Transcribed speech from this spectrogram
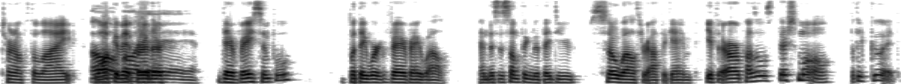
turn off the light walk a bit oh, further Yeah, yeah, yeah. they're very simple, but they work very, very well. And this is something that they do so well throughout the game. If there are puzzles, they're small, but they're good.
